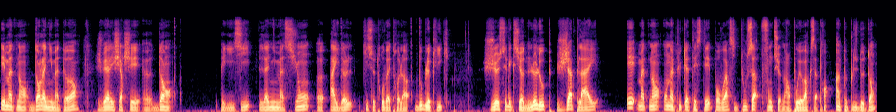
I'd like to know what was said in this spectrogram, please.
et maintenant, dans l'animator, je vais aller chercher euh, dans Peggy ici, l'animation euh, idle, qui se trouve être là, double-clic, je sélectionne le loop, j'apply, et maintenant, on n'a plus qu'à tester pour voir si tout ça fonctionne. Alors, vous pouvez voir que ça prend un peu plus de temps.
